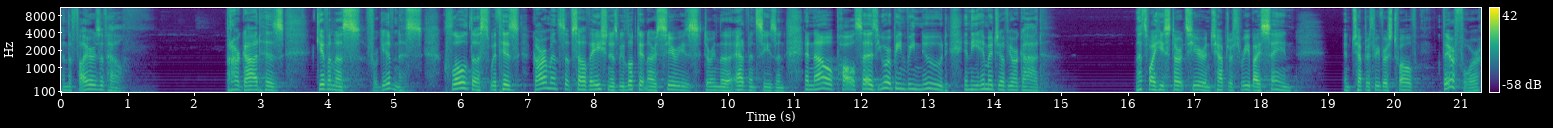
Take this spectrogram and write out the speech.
and the fires of hell. But our God has given us forgiveness, clothed us with his garments of salvation, as we looked at in our series during the Advent season. And now Paul says, You are being renewed in the image of your God. That's why he starts here in chapter 3 by saying, in chapter 3, verse 12, Therefore,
